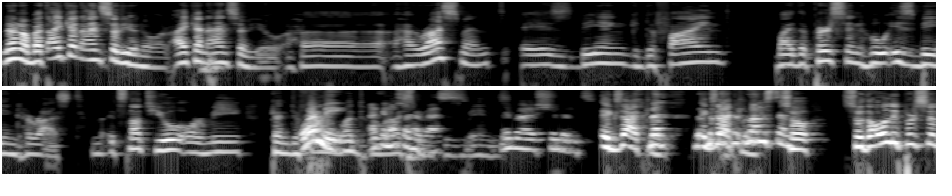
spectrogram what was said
No, no, but I can answer you, Noor. I can answer you. Uh, harassment is being defined by the person who is being harassed. It's not you or me can define me. what I can also harassment harass. means. Maybe I shouldn't. Exactly. But, but exactly. But, but understand. so, so the only person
